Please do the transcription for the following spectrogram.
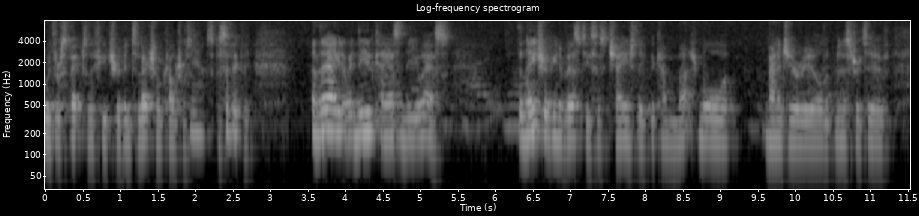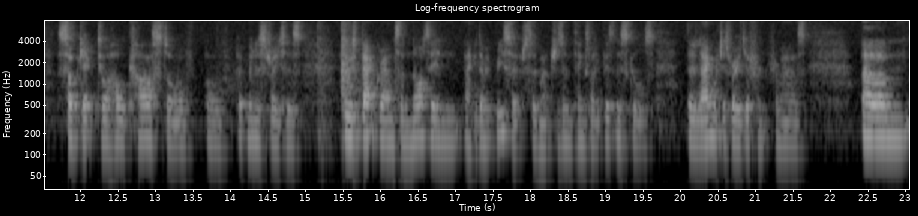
with respect to the future of intellectual culture yeah. specifically, and there, you know, in the UK as in the US, the nature of universities has changed. They've become much more managerial, administrative, subject to a whole cast of, of administrators whose backgrounds are not in academic research so much as in things like business schools. Their language is very different from ours. Um,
